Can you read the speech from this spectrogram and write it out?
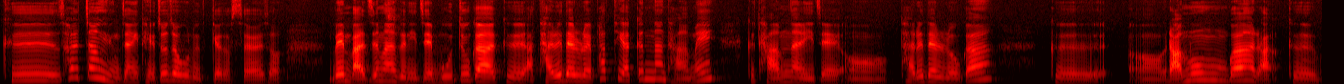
그 설정이 굉장히 대조적으로 느껴졌어요. 그래서 맨 마지막은 이제 모두가 그 다르델로의 파티가 끝난 다음에 그 다음 날 이제 어 다르델로가 그 어, 라몽과 라, 그,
